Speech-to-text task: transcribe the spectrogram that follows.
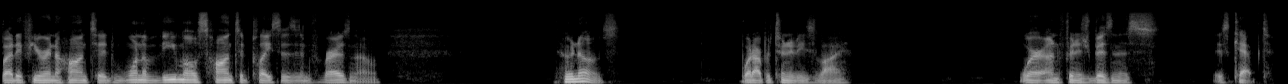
But if you're in a haunted, one of the most haunted places in Fresno, who knows what opportunities lie where unfinished business is kept,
